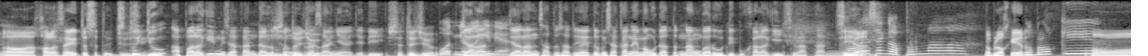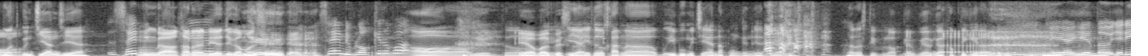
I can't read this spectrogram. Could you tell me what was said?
Oh, kalau saya itu setuju. sih. Setuju, apalagi misalkan dalam banget Setuju. rasanya. Jadi Setuju. buat jalan ya jalan satu-satunya itu misalkan emang udah tenang baru dibuka lagi silakan. Iya. Soalnya saya nggak pernah Ngeblokir. ngeblokir Oh. Buat kuncian sih ya. Saya diblokir Enggak, karena dia juga masih Saya yang diblokir pak Oh gitu. Iya, bagus, Iya itu karena Ibu Mici enak mungkin jadi harus diblokir biar nggak kepikiran terus. Iya gitu. Jadi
